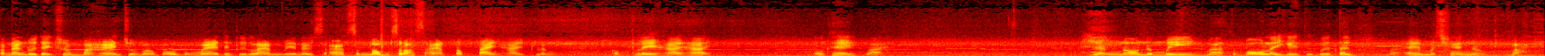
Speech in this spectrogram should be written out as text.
ប៉ុណ្ណឹងដូចតែខ្ញុំបង្ហាញជូនបងប្អូនពុកម៉ែហ្នឹងគឺឡានវានៅស្អាតសំណុំស្រស់ស្អាតតុបតែងឲ្យផ្លឹងកំ play ហើយហើយអូខេបាទយ៉ាងណនមីបាទសបលអីគេទៅមើលទៅមកអែមមកឆ្ងាញ់ហ្នឹងបាទ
